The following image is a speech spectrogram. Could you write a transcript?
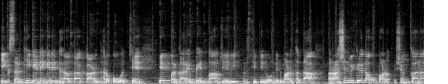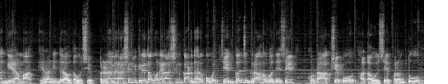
એક સરખી કેટેગરી ધરાવતા કાર્ડ ધારકો વચ્ચે એક પ્રકારે ભેદભાવ જેવી પરિસ્થિતિનું નિર્માણ થતા રાશન વિક્રેતાઓ પણ શંકાના ઘેરામાં ઘેરાની અંદર આવતા હોય છે. પરિણામે રાશન વિક્રેતાઓ અને રાશન કાર્ડ ધારકો વચ્ચે ગજગ્રાહ વધે છે, ખોટા આક્ષેપો થતા હોય છે. પરંતુ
